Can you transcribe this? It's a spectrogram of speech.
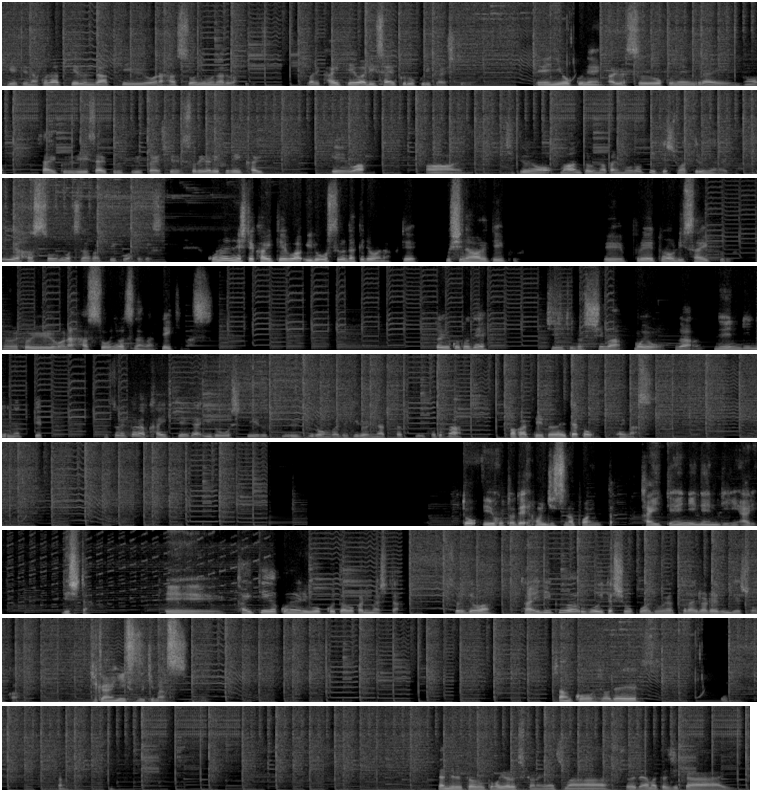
消えてなくなってるんだっていうような発想にもなるわけです。つまり海底はリサイクルを繰り返している。え2億年、あるいは数億年ぐらいのサイクルでリサイクルを繰り返して、それより古い海底は、あ地球のマントルの中に戻っていってしまってるんじゃないか。という発想にもつながっていくわけです。このようにして海底は移動するだけではなくて、失われていく、えー、プレートのリサイクルというような発想にもつながっていきます。ということで、地域の島模様が年輪になっている。それから海底が移動しているっていう議論ができるようになったっていうことが分かっていただいたと思います。ということで、本日のポイント、海底に年輪ありでした。えー、海底がこのように動くことは分かりました。それでは、大陸が動いた証拠はどうやったら得られるんでしょうか次回に続きます。参考書です。チャンネル登録もよろしくお願いします。それではまた次回。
